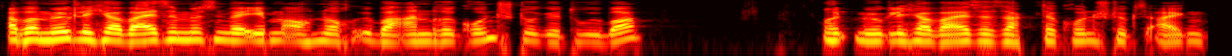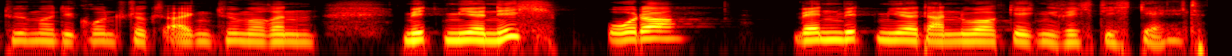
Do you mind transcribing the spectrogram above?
Aber möglicherweise müssen wir eben auch noch über andere Grundstücke drüber. Und möglicherweise sagt der Grundstückseigentümer, die Grundstückseigentümerin mit mir nicht oder wenn mit mir, dann nur gegen richtig Geld.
